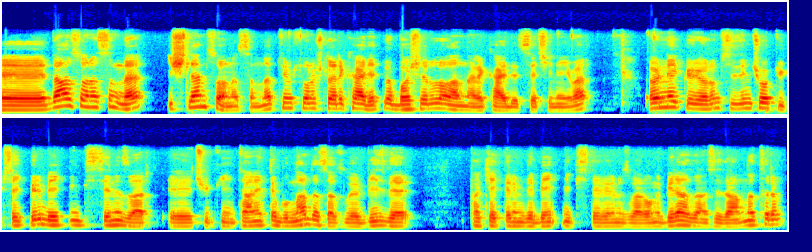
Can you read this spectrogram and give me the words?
Ee, daha sonrasında işlem sonrasında tüm sonuçları kaydet ve başarılı olanları kaydet seçeneği var. Örnek veriyorum sizin çok yüksek bir backlink listeniz var. E, çünkü internette bunlar da satılıyor. Biz de paketlerimizde backlink sitelerimiz var. Onu birazdan size anlatırım.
